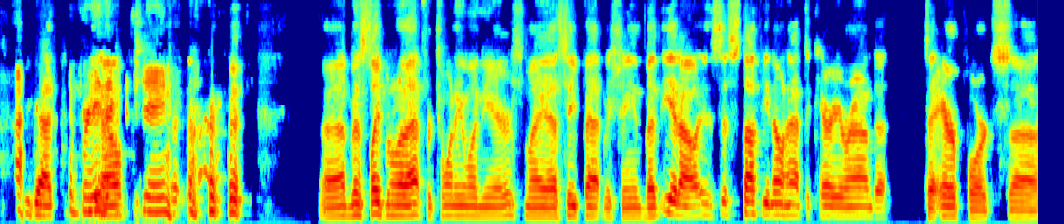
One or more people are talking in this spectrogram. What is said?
you got breathing you know, machine. Uh, I've been sleeping with that for 21 years, my uh, CPAP machine. But you know, it's just stuff you don't have to carry around to to airports. Uh,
